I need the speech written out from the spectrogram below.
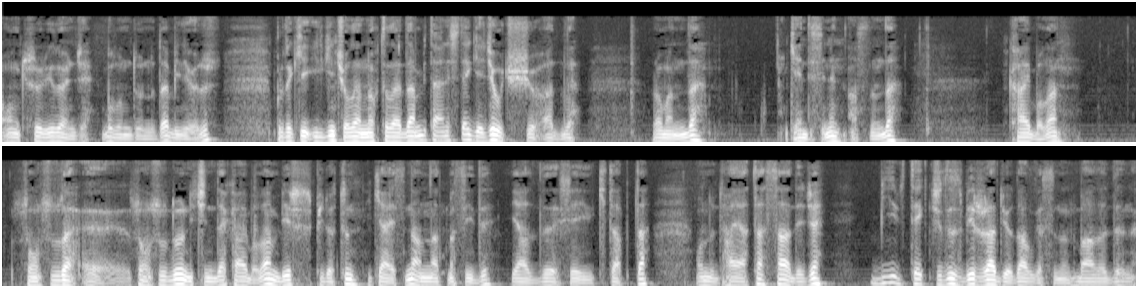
10 küsur yıl önce bulunduğunu da biliyoruz. Buradaki ilginç olan noktalardan bir tanesi de Gece Uçuşu adlı romanında kendisinin aslında kaybolan sonsuza e, sonsuzluğun içinde kaybolan bir pilotun hikayesini anlatmasıydı yazdığı şey kitapta onu hayata sadece bir tek cılız bir radyo dalgasının bağladığını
